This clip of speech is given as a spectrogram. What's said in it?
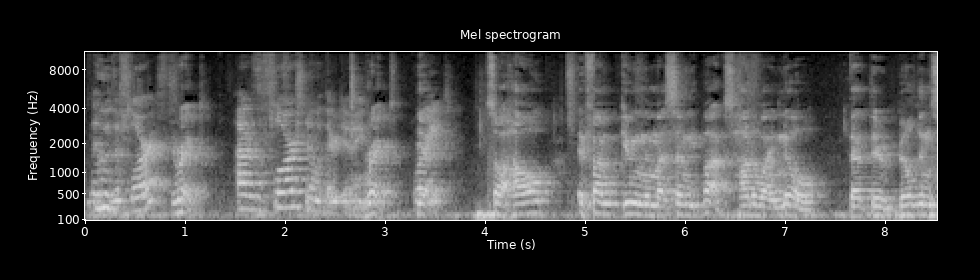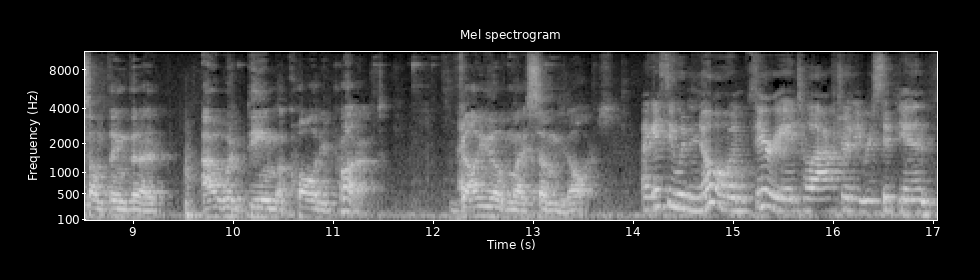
Who the florist? Right. How does the florist know what they're doing? Right. yeah. Right. So how, if I'm giving them my seventy bucks, how do I know that they're building something that I would deem a quality product? Value of my seventy dollars. I guess you wouldn't know in theory until after the recipient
